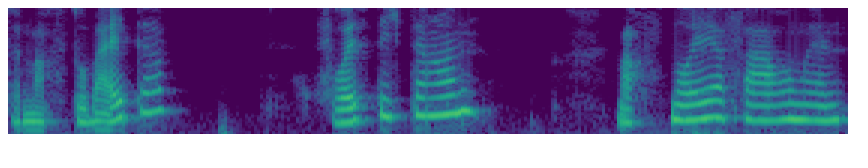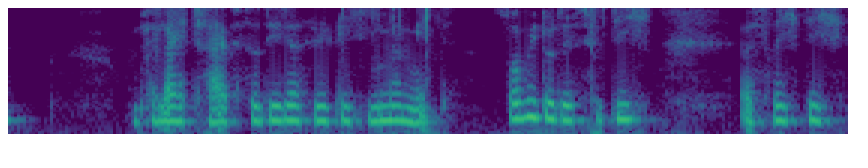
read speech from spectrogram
Dann machst du weiter, freust dich daran, machst neue Erfahrungen und vielleicht schreibst du dir das wirklich immer mit, so wie du das für dich als richtig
